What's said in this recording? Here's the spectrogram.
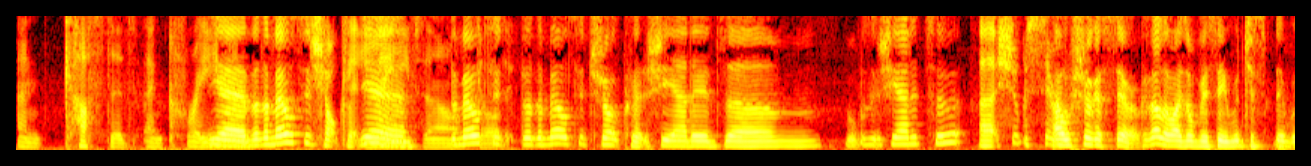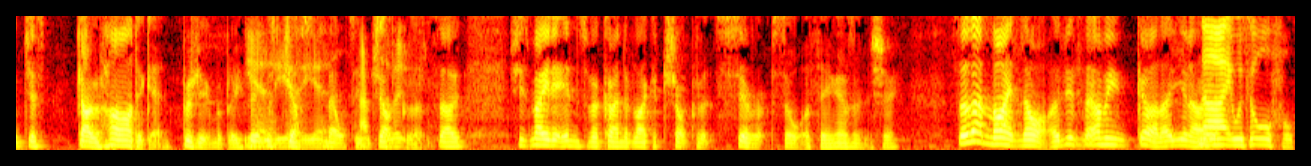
and custard and cream. yeah, and but the melted chocolate yeah, leaves and oh, the melted, God, it- but the melted chocolate. She added, um, what was it? She added to it? uh, sugar syrup. Oh, sugar syrup. Because otherwise, obviously, it would just it would just go hard again, presumably. If Yeah, it was yeah, just yeah, melted absolutely. chocolate. So she's made it into a kind of like a chocolate syrup sort of thing, hasn't she? So that might not. If, I mean, God, I- you know, no, it was awful.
